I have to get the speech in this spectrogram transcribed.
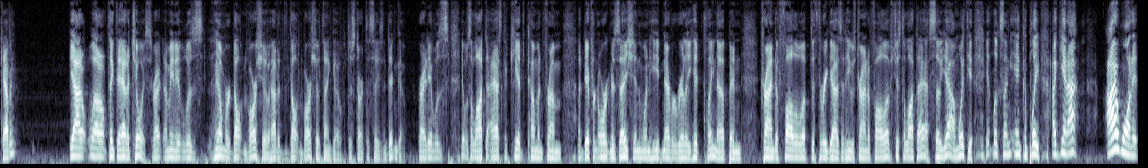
Kevin, Yeah, I don't, well, I don't think they had a choice, right? I mean, it was him or Dalton Varsho. How did the Dalton Varsho thing go to start the season? Didn't go, right? It was it was a lot to ask a kid coming from a different organization when he'd never really hit cleanup and trying to follow up the three guys that he was trying to follow up. It's just a lot to ask. So yeah, I'm with you. It looks un- incomplete. Again, I I wanted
